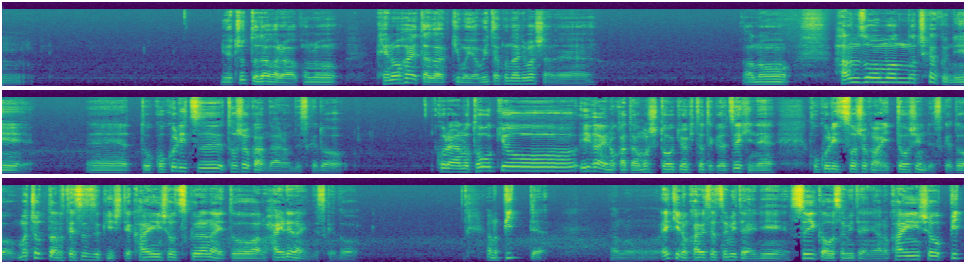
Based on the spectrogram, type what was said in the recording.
うん。いやちょっとだからこの毛の生えた楽器も読みたくなりましたね。あの半蔵門の近くにえーっと国立図書館があるんですけどこれあの東京以外の方はもし東京来た時はぜひね国立図書館行ってほしいんですけど、まあ、ちょっとあの手続きして会員証作らないとあの入れないんですけどあのピッてあの駅の改札みたいにスイカを押すみたいにあの会員証をピッ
